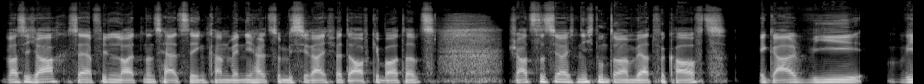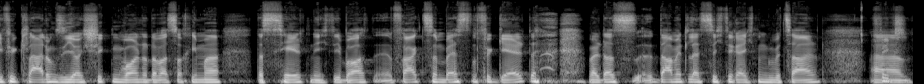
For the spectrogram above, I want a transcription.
was ich auch sehr vielen Leuten ans Herz legen kann, wenn ihr halt so ein bisschen Reichweite aufgebaut habt, schaut, dass ihr euch nicht unter eurem Wert verkauft. Egal wie, wie viel Kleidung sie euch schicken wollen oder was auch immer, das zählt nicht. Ihr braucht, fragt es am besten für Geld, weil das, damit lässt sich die Rechnung bezahlen. Fix. Ähm,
